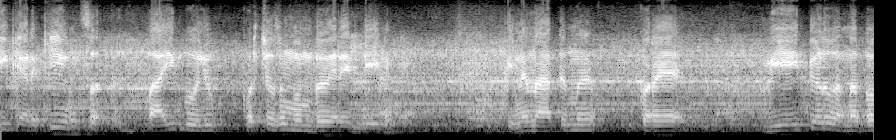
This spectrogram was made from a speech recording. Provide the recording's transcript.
ഈ കിടക്കിയും പായും പോലും കുറച്ചു ദിവസം മുമ്പ് വരെ ഇല്ലേനു. പിന്നെ നാട്ടിൽ നിന്ന് കുറെ വി ഐ പികൾ വന്നപ്പോ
